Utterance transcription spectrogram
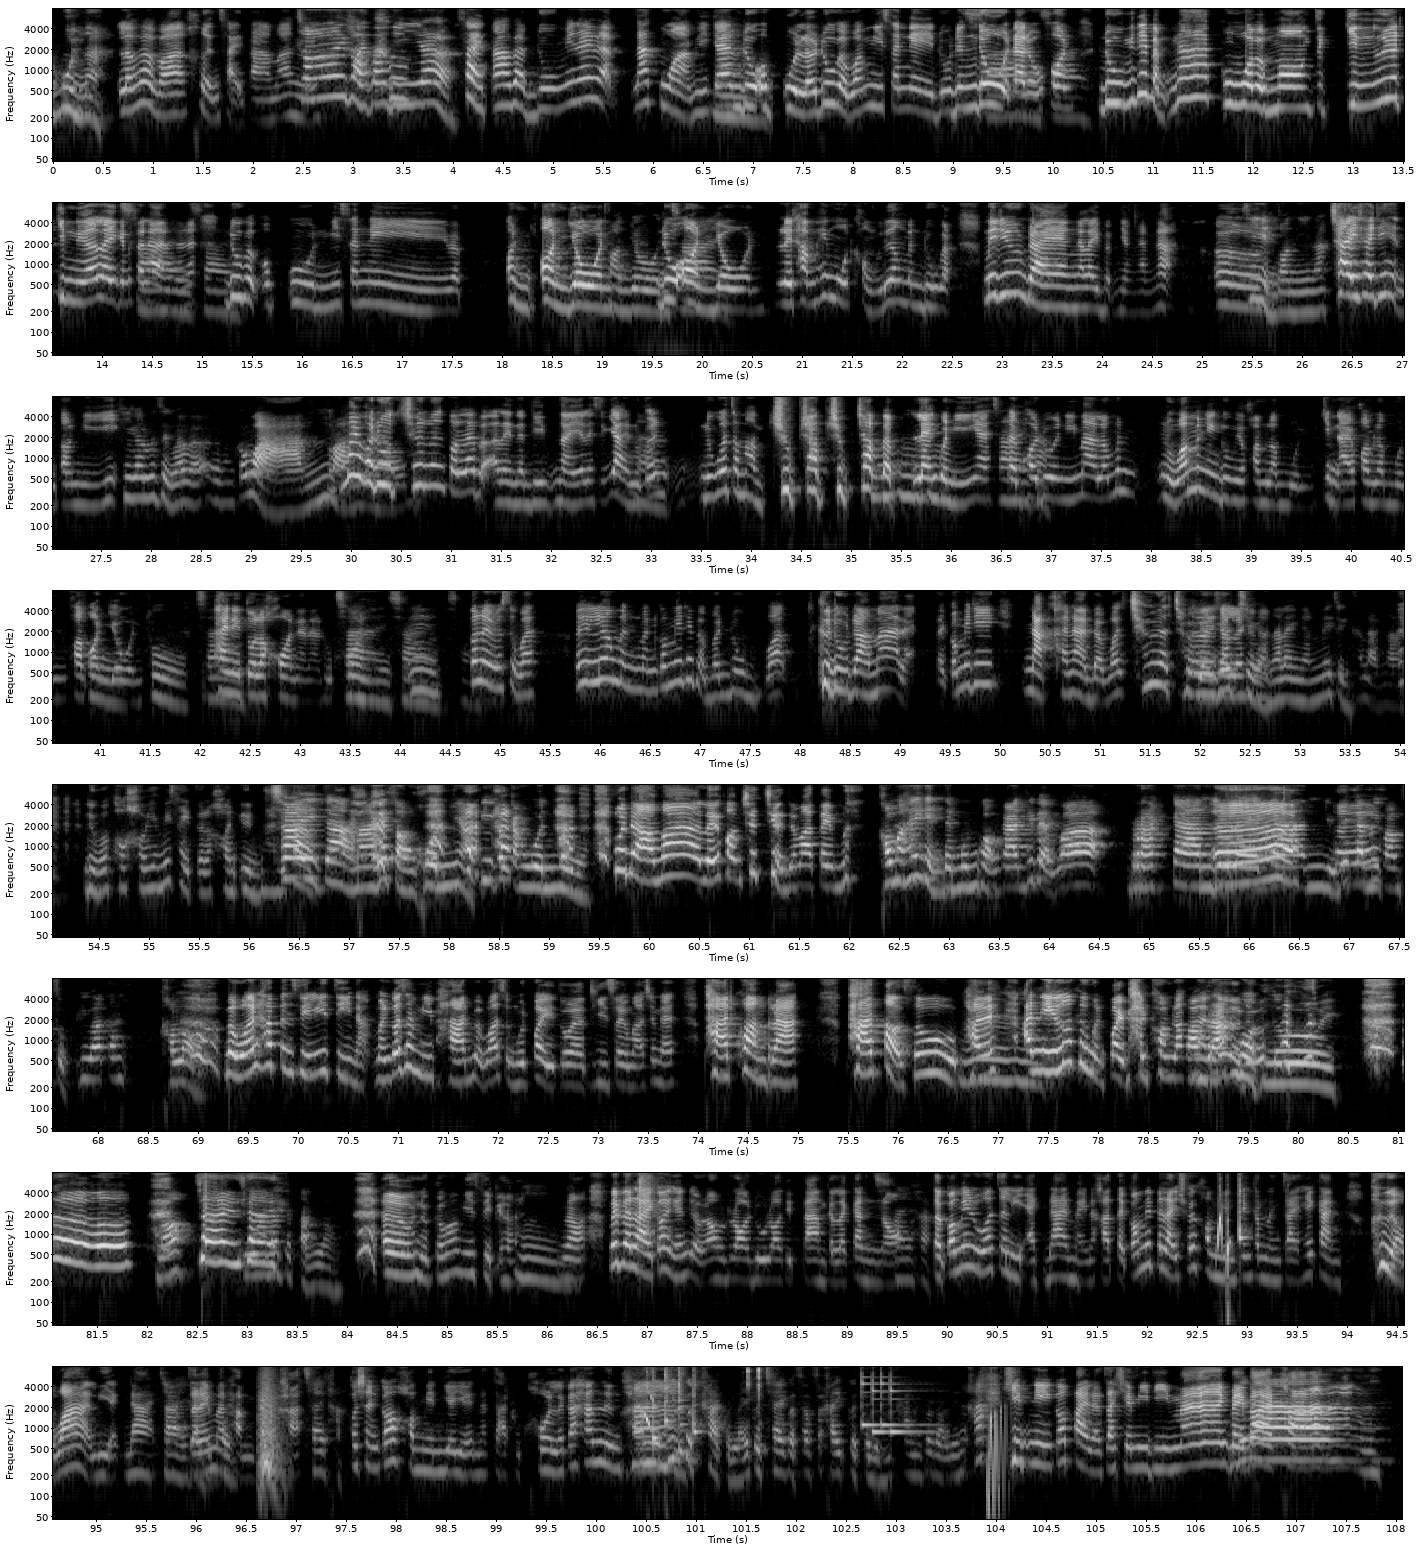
อบอุ่นอะ แล้วแบบว่าเขินสายตามากเลยใช่สายตาดีอะสายตาแบบดูไม่ได้แบบน่ากลัวพี่แก้มอืมดูอบอุ่น แล้วดูแบบว่ามีเสน่ห์ดูดึงดูดอะใช่ทุกคนใช่ดูไม่ได้แบบน่ากลัวแบบมองจะกินเลือดกินเนื้ออะไรกันขนาดนั้นนะใช่ดูแบบอบอุ่นมีเสน่ห์แบบอ่อนอ่อนโยนอ่อนโยนดูใช่อ่อนโยน เลยทำให้มูดของเรื่องมันดูแบบ ไม่ได้แรงอะไรแบบอย่างนั้นอะ เออที่เห็นตอนนี้นะ ใช่ใช่ที่เห็นตอนนี้ พี่ก็รู้สึกว่าแบบเออมันก็หวานหวานไม่พอดูแล้วชื่อเรื่องตอนแรกแบบอะไรนะดีไหนอะไรสักอย่างหนูก็อ่านึกว่าจะมาชุบชับชุบชับแบบอืมแรงกว่านี้ไงใช่แต่พอค่ะดูอันนี้มาแล้วมันหนูว่ามันยังดูมีความละมุนกลินอายความละมุนความอ่อนโยนถูกช่ภายในตัวละครนะนะทุกคใช่นใช่อืมใช่ก็เลยรู้สึกว่าเอ้ยเรื่องมันมันก็ไม่ได้แบบว่าดูแบบว่า คือดูดราม่าแหละ แต่ก็ไม่ได้หนักขนาดแบบว่าเชื่อดเฉืเอออนกัเชื่นอเลยเฉือนขนาดนั้นอะไรงั้นไม่ถึงขนาดนั้น หรือว่าเพราะเขายังไม่ใส่ตัวละครอื่นมาหรือใช่เปล่าจ้ะมาแค่สองคนเนี่ย พี่ก็กังวลอยู่ว่าดราม่าเลยความเชื่อดเฉือนจะมาเต็มเขามาให้เห็นแต่มุมของการที่แบบว่ารักกันเอดูอแลกันอยู่ด้วยกันเออมีความสุขพี่ว่าต้องเขาหลอกแบบว่าถ้าเป็นซีรีส์จีนอะมันก็จะมีพาร์ทแบบว่าสมมุติปล่อยตัวทีเซอร์มาใช่ไหมพาร์ทความรัก พาร์ทต่อสู้พาร์ทอืม อันนี้ก็คือเหมือนปล่อยพาร์ทความรักความรักให้เหมดเลย เออเออ เนาะใช่ใช่ใช่น่าจะต่ำเราเออหนูก็ว่ามีสิทธิ์ค่ะอืมเนาะไม่เป็นไรก็อย่างนั้นเดี๋ยวเรารอดูรอติดตามกันละกันเนาะใช่ค่ะแต่ก็ไม่รู้ว่าจะรีแอคได้ไหมนะคะ แต่ก็ไม่เป็นไรช่วยคอมเมนต์เป็นกำลังใจให้กัน เผื่อว่ารีแอคได้ใช่ค่จะได้มาทุกคนทำกันนะคะใช่ค่ะ เพราะฉะนันก็คอมเมนต์เยอะๆนะจ๊ะทุกคนแล้วก็ห้ามลืมค่ะห้ามลืมที่สุดค่ะกดไลค์กดแชร์กดซับสไครต์กดกระดิ่งให้ทางพวกเราด้วยนะคะคลิปนี้ก็ไปแล้วจ้ะเคมีดีมากบ๊ายบายค่ะบ๊ายบาย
